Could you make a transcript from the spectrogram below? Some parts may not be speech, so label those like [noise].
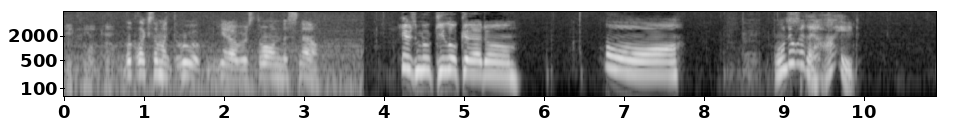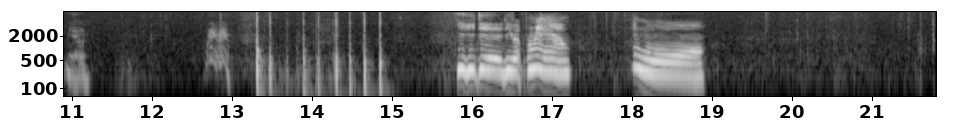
Good color, too. Looked like someone threw it, you know, was throwing the snow. Here's Mookie, look at him. Aww. I wonder where they hide. Yeah. He did. He went meow.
